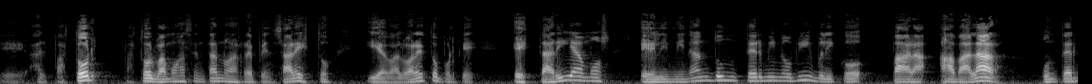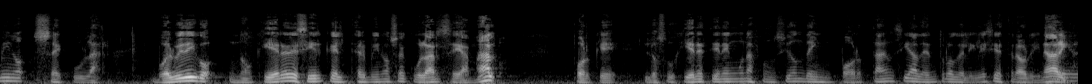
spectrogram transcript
eh, al pastor, pastor, vamos a sentarnos a repensar esto y evaluar esto porque estaríamos eliminando un término bíblico para avalar un término secular. Vuelvo y digo, no quiere decir que el término secular sea malo porque los sugieres tienen una función de importancia dentro de la iglesia extraordinaria.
